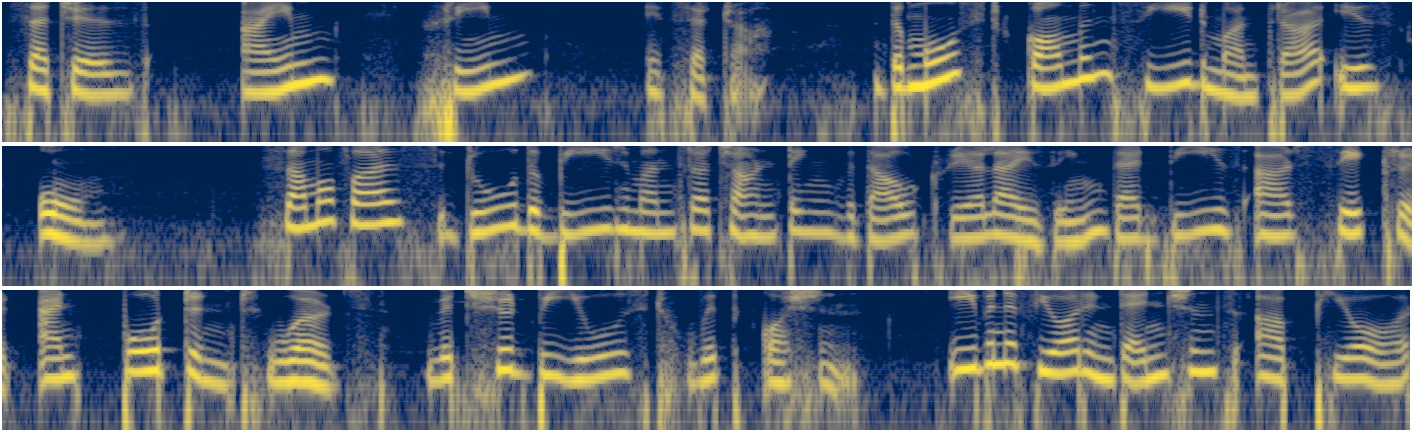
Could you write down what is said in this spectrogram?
such as Aim, Hrim, etc. The most common seed mantra is Om. Some of us do the Bij mantra chanting without realizing that these are sacred and potent words which should be used with caution. Even if your intentions are pure,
